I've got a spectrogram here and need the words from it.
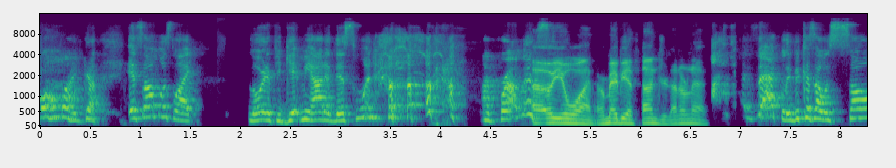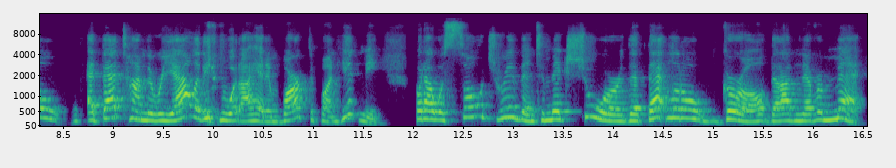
oh my God. It's almost like, Lord, if you get me out of this one, I promise. I owe you one, or maybe a hundred. I don't know. Exactly, because I was so at that time the reality of what I had embarked upon hit me, but I was so driven to make sure that that little girl that I've never met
